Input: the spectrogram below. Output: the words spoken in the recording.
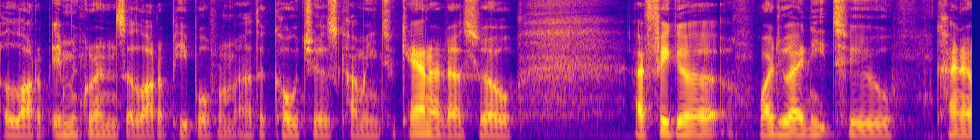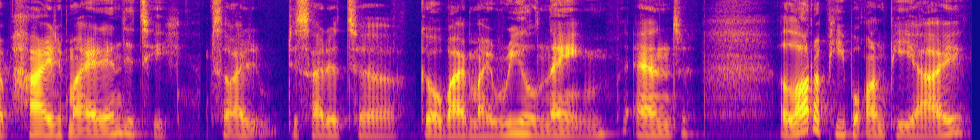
A lot of immigrants, a lot of people from other cultures coming to Canada. So I figure, why do I need to kind of hide my identity? So I decided to go by my real name and a lot of people on PI,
